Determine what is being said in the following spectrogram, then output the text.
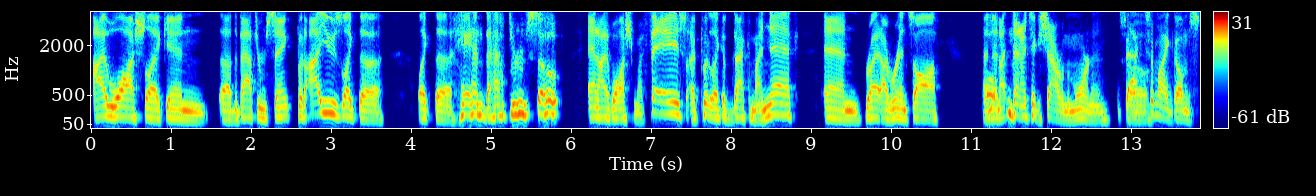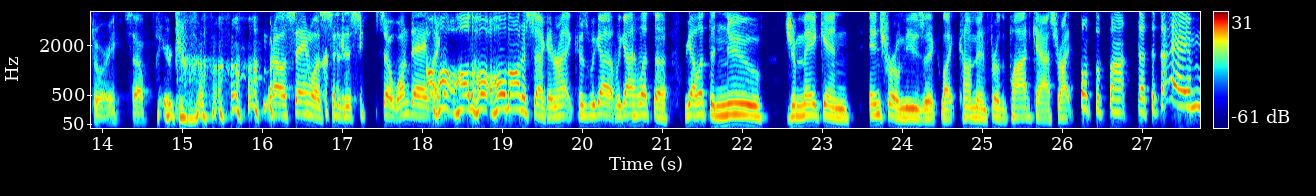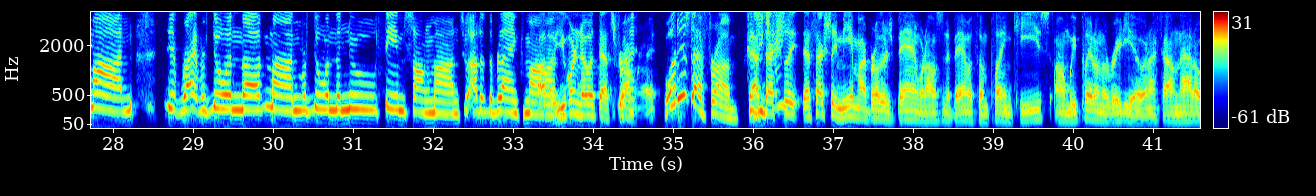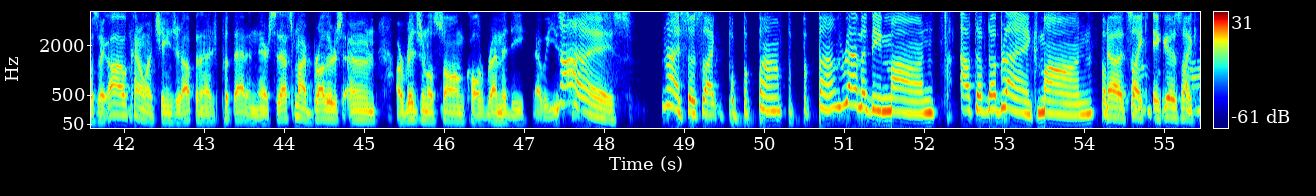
I wash like in uh, the bathroom sink, but I use like the like the hand bathroom soap and I wash my face. I put it like at the back of my neck and right, I rinse off. And Well- then I, then I take a shower in the morning. So Back to my gum story. So what I was saying was, so this, so one day, Oh, like, hold, hold hold hold on a second, right? Because we got we got to let the we got to let the new Jamaican intro music like come in for the podcast, right? Bum, bum, bum, da, da, da. Hey man, right? We're doing the man, we're doing the new theme song, man. To out of the blank, man. oh, you want to know what that's from, right? right? what is that from? That's actually that's actually me and my brother's band when I was in a band with them playing keys. Um, we played on the radio, and I found that I was like, oh, I kind of want to change it up, and then I just put that in there. So that's my brother's own original song called "Remedy" that we used. to nice. Nice. So it's like remedy man out of the blank man. No, it's like it goes like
